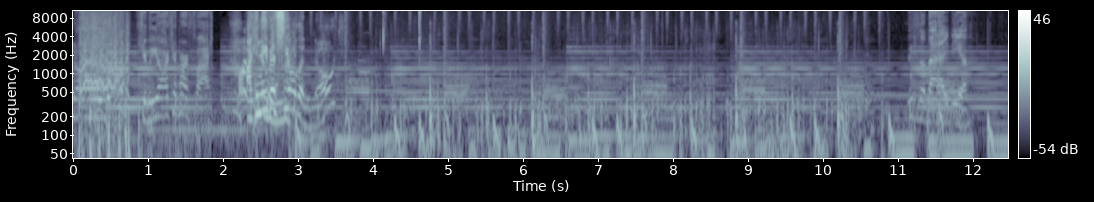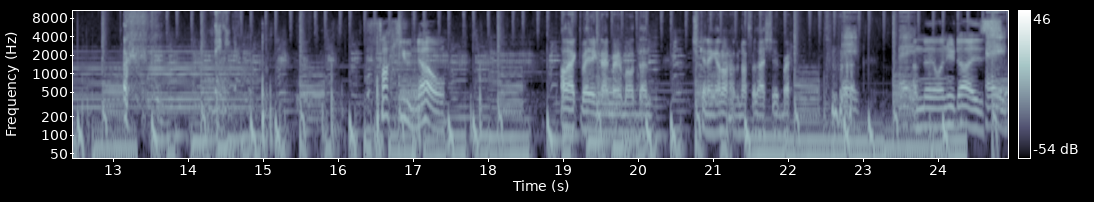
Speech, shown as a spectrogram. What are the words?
No. Should we all check our flash? I can even see all the notes. This is a bad idea. Fuck you, no. I'm activating nightmare mode then. Just kidding. I don't have enough for that shit, bro. hey, hey, I'm the one who does. hey,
